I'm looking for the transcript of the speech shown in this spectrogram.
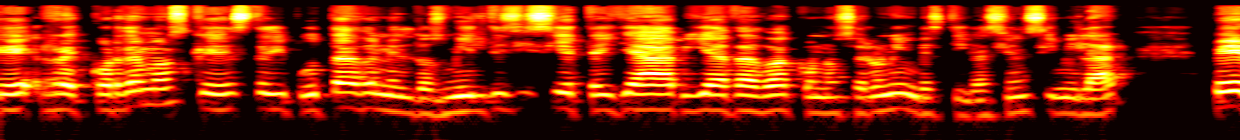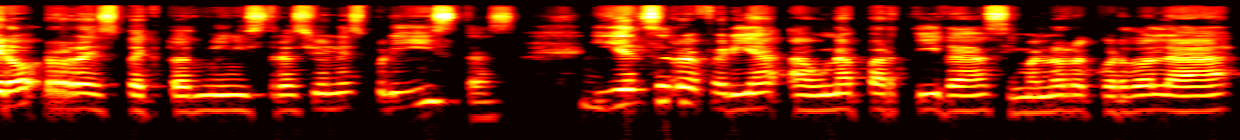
que recordemos que este diputado en el 2017 ya había dado a conocer una investigación similar, pero respecto a administraciones priistas. Y él se refería a una partida, si mal no recuerdo, a la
